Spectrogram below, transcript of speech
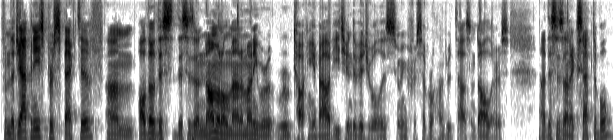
From the Japanese perspective, um, although this this is a nominal amount of money we're, we're, talking about, each individual is suing for several hundred thousand dollars. Uh, this is unacceptable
